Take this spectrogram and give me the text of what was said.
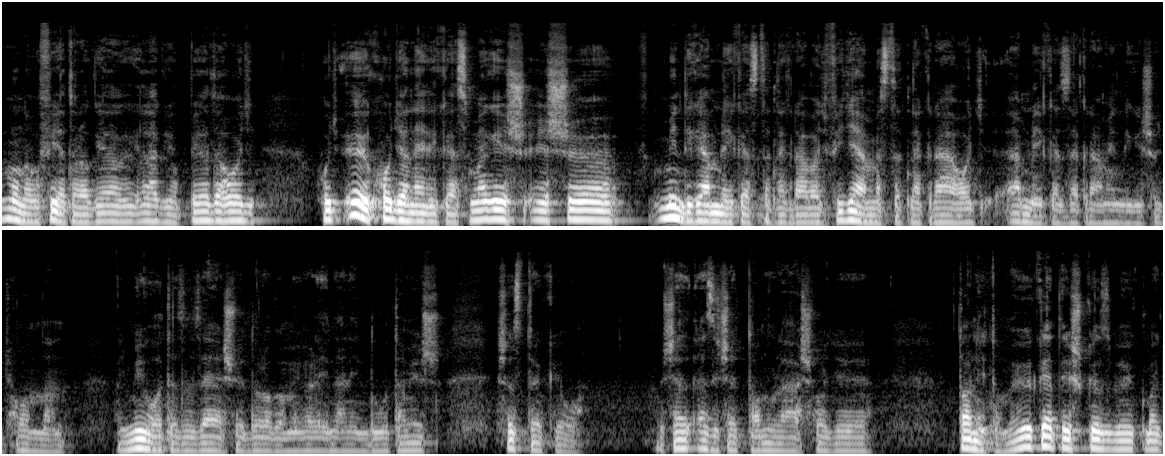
mondom, a fiatalok a legjobb példa, hogy, hogy ők hogyan élik ezt meg, és, és mindig emlékeztetnek rá, vagy figyelmeztetnek rá, hogy emlékezzek rá mindig is, hogy honnan, hogy mi volt ez az első dolog, amivel én elindultam, és, és ez tök jó. És ez, ez is egy tanulás, hogy tanítom őket, és közben ők meg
